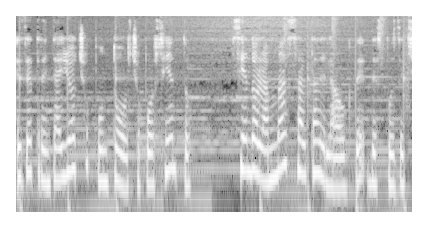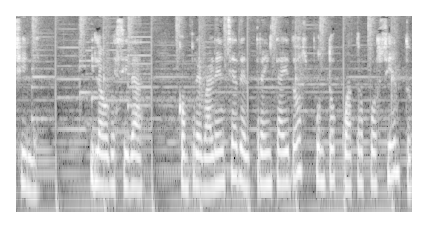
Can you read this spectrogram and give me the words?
es de 38.8%, siendo la más alta de la OCDE después de Chile, y la obesidad, con prevalencia del 32.4%,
